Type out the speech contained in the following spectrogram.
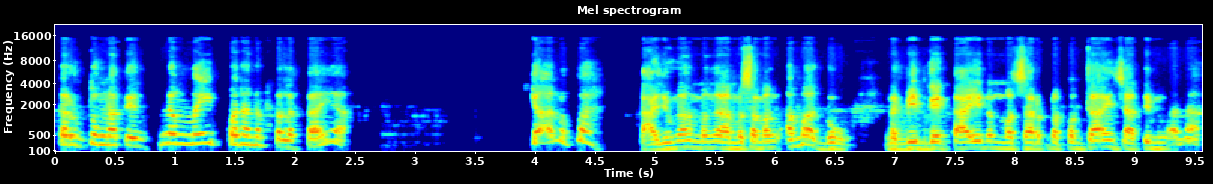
karugtong natin na may pananampalataya. Gaano pa? Tayo nga mga masamang ama, nagbibigay tayo ng masarap na pagkain sa ating mga anak.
